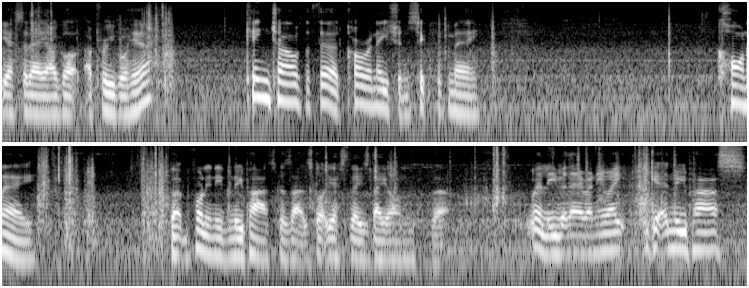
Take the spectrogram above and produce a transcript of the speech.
Yesterday I got approval here. King Charles III, coronation, 6th of May. Con A. But probably need a new pass because that's got yesterday's date on. But we'll leave it there anyway. Get a new pass.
